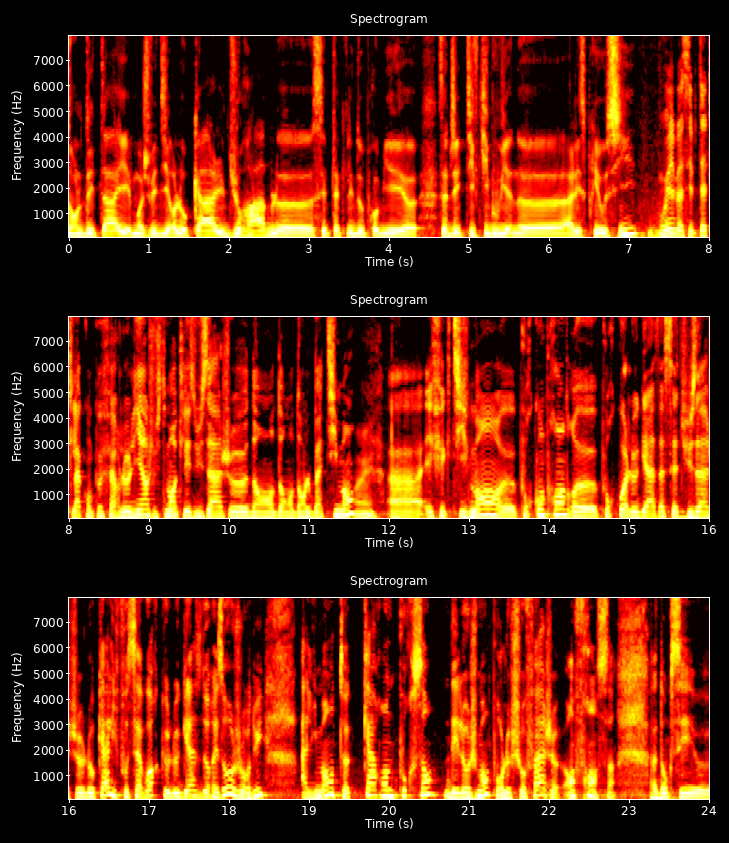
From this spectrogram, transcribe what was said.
dans le détail. Moi, je vais dire local, durable, euh, c'est peut-être les deux premiers euh, adjectifs qui vous viennent à l'esprit aussi Oui, bah, c'est peut-être là qu'on peut faire le lien justement avec les usages dans, dans, dans le bâtiment. effectivement, pour comprendre pourquoi le gaz a cet usage local, il faut savoir que le gaz de réseau aujourd'hui alimente 40% des logements pour le chauffage en France. Donc c'est euh,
